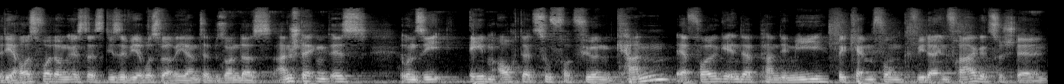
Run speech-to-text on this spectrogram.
Die Herausforderung ist, dass diese Virusvariante besonders ansteckend ist und sie eben auch dazu führen kann, Erfolge in der Pandemiebekämpfung wieder in Frage zu stellen.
